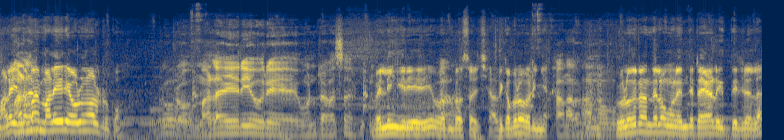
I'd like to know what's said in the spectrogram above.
மலை இந்த மாதிரி மலை ஏறி எவ்வளோ நாள் இருக்கும்? மலை ஏறி ஒரு ஒன்றரை வருஷம் இருக்கும் வெள்ளிங்கிரி ஏறி ஒரு வருஷம் வச்சு அதுக்கப்புறம் வரீங்க. இவ்வளோ தூரம் இருந்தாலும் உங்களுக்கு எந்த டயர்டுக்கு தெரியல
